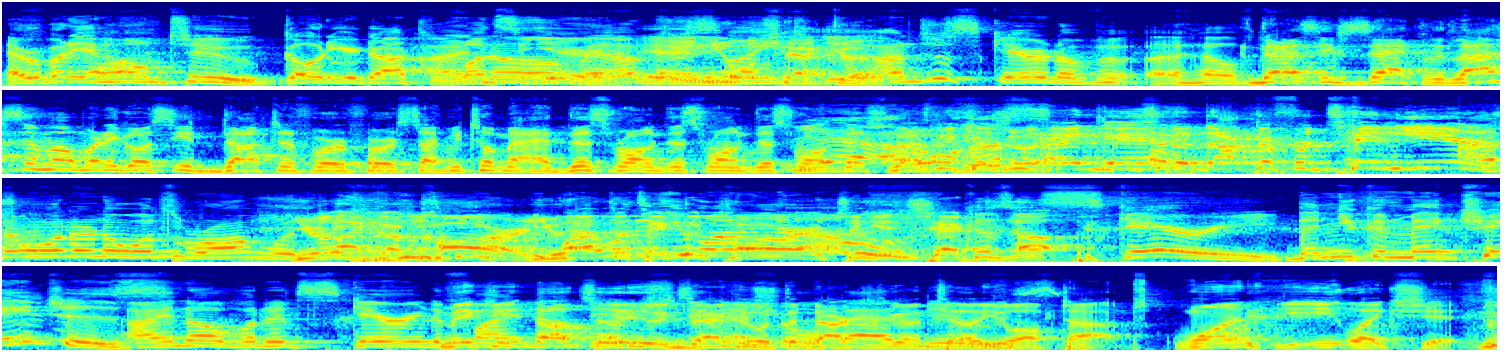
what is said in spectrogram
Everybody at home too. Go to your doctor I once know, a year. man, I'm It's just, Annual like- checkup. I'm just scared of uh, health. That's exactly. Last time I went to go see a doctor for the first time, he told me I had this wrong, this wrong, this wrong, Yeah, this wrong. don't- Because you I'm hadn't been to the doctor for 10 years. I don't want to know what's wrong with you. You're me. like a car. You have to take the wanna car to get checked Because up. it's scary. Then you can make changes. I know, but it's scary to Mickey, find I'll out. tell you exactly what the doctor's going to tell you off tops. One, you eat like shit. Two,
